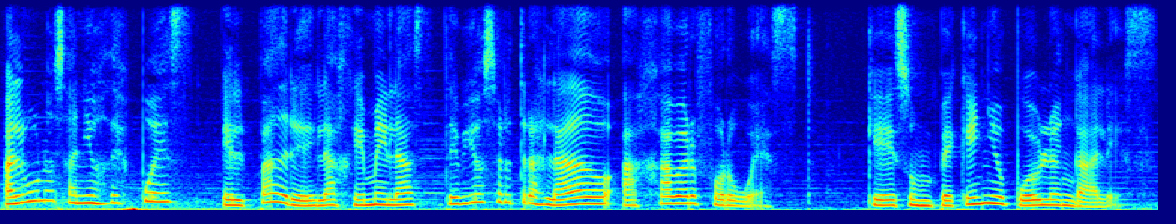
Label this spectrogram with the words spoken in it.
Algunos años después, el padre de las gemelas debió ser trasladado a Haverford que es un pequeño pueblo en Gales,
